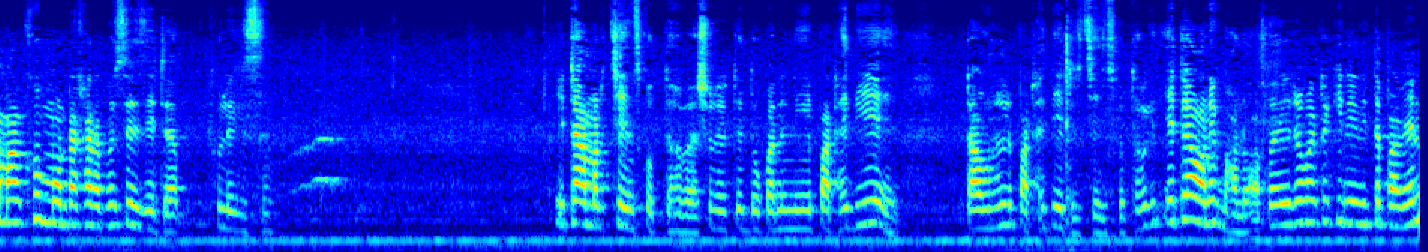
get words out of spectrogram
আমার খুব মনটা খারাপ হয়েছে যে এটা খুলে গেছে। এটা আমার চেঞ্জ করতে হবে। আসলে এটা দোকানে নিয়ে পাঠাই দিয়ে টাউন হলে পাঠাই দিয়ে এটা চেঞ্জ করতে হবে। কিন্তু এটা অনেক ভালো। আপনারা এরকম একটা কিনে নিতে পারেন।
